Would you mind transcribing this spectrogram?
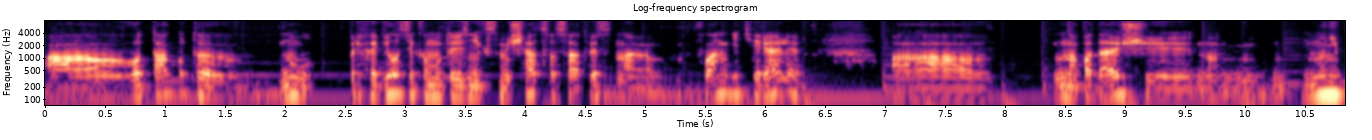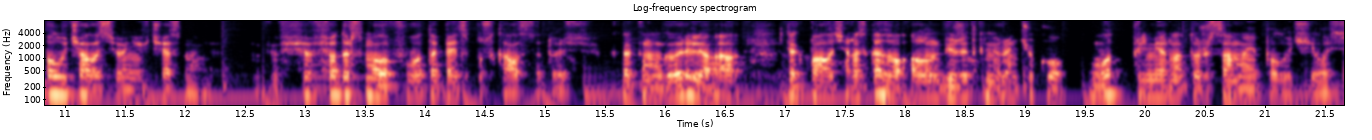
А вот так вот, э, ну, приходилось кому-то из них смещаться, соответственно, фланги теряли. А нападающие, ну, ну, не получалось у них, честно. Федор Смолов вот опять спускался, то есть, как ему говорили, а, как Палыч рассказывал, а он бежит к Миранчуку. Вот примерно то же самое и получилось.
